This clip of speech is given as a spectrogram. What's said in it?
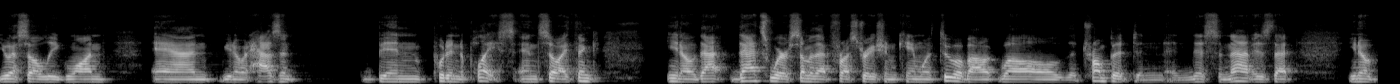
USL League One, and you know it hasn't been put into place. And so I think you know that that's where some of that frustration came with too about well the trumpet and and this and that is that you know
